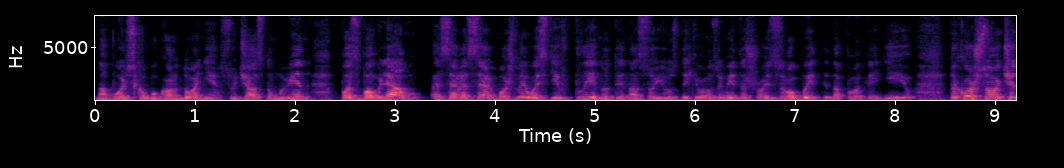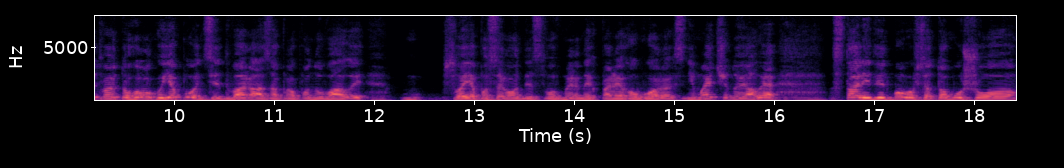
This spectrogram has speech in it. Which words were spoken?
на польському кордоні сучасному. Він позбавляв СРСР можливості вплинути на союзників, розумієте, щось зробити на протидію. Також 44-го року японці два рази пропонували своє посередництво в мирних переговорах з Німеччиною, але Сталін відмовився, тому що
